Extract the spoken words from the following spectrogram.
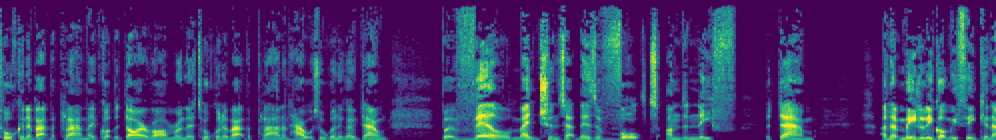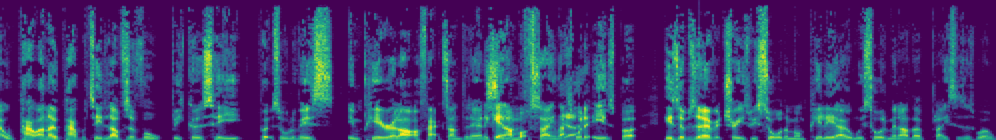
talking about the plan. They've got the diorama and they're talking about the plan and how it's all going to go down. But Vel mentions that there's a vault underneath the dam, and that immediately got me thinking that well, Pal- I know Palpatine loves a vault because he puts all of his imperial artifacts under there. And again, I'm not saying that's Yeah. what it is, but his observatories, we saw them on Pillio and we saw them in other places as well.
